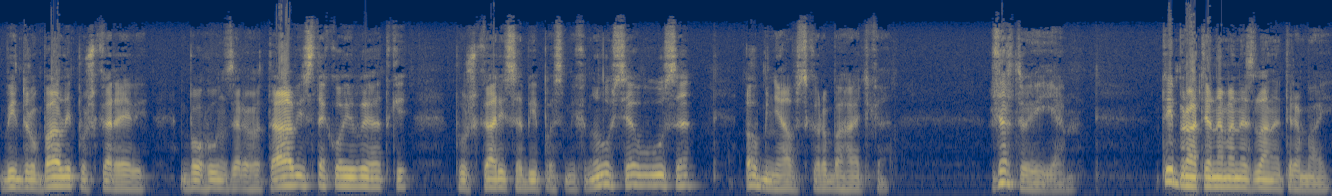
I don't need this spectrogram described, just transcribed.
відрубали пушкареві. Богун зареготав із такої вигадки. Пушкарі собі посміхнувся в вуса, обняв скоробагатька. Жартую я. Ти, брате, на мене зла не тримай.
